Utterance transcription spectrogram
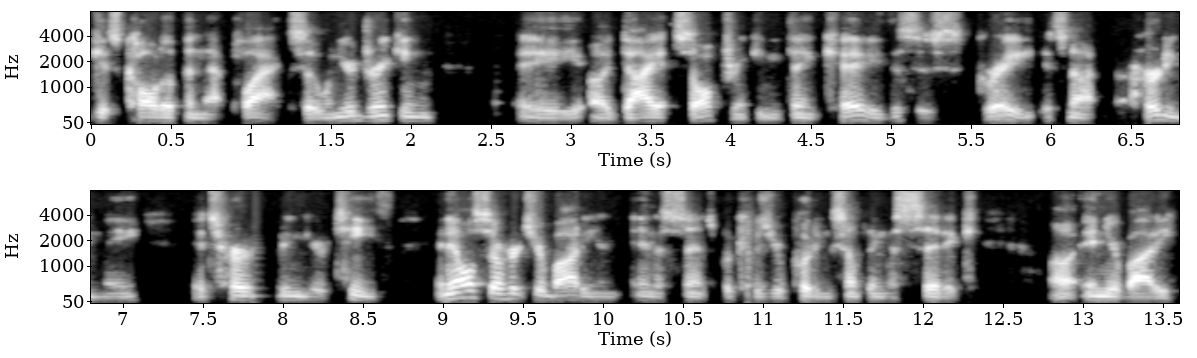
gets caught up in that plaque. So when you're drinking a, a diet soft drink and you think, "Hey, this is great. It's not hurting me. It's hurting your teeth." And it also hurts your body in, in a sense because you're putting something acidic uh, in your body,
